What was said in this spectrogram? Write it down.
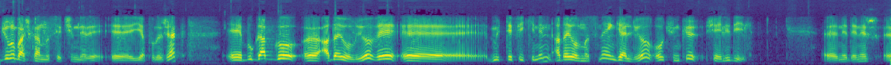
Cumhurbaşkanlığı seçimleri e, yapılacak. E, bu Gabgo e, aday oluyor ve e, müttefikinin aday olmasını engelliyor. O çünkü şeyli değil. E, ne denir? E,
